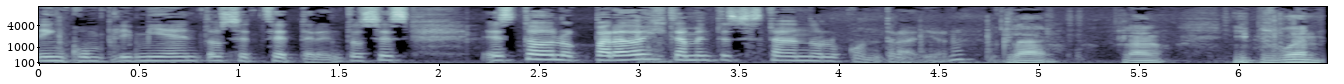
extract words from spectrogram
de incumplimientos, etcétera. Entonces, es todo lo paradójicamente se está dando lo contrario, ¿no? Claro, claro. Y pues bueno,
